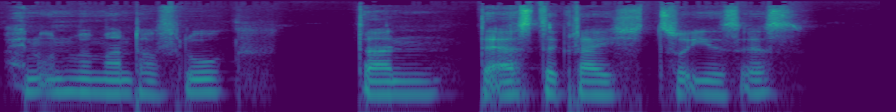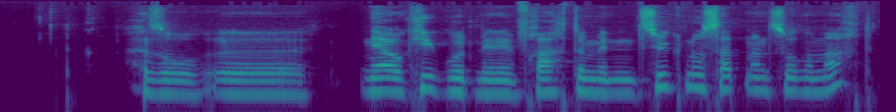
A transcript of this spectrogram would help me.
Ein unbemannter Flug, dann der erste gleich zur ISS. Also, äh, ja, okay, gut, mit dem Frachter, mit dem Cygnus hat man es so gemacht,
